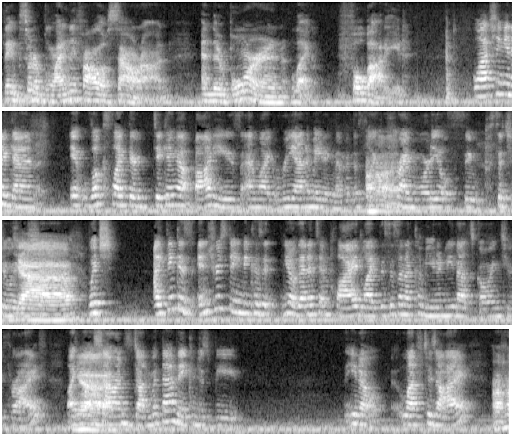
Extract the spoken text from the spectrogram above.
They sort of blindly follow Sauron, and they're born like full bodied. Watching it again, it looks like they're digging up bodies and like reanimating them in this like Uh-huh. primordial soup situation. Yeah, which I think is interesting because it, you know, then it's implied like this isn't a community that's going to thrive. Like Yeah. once Sauron's done with them, they can just be, you know, left to die, uh huh.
